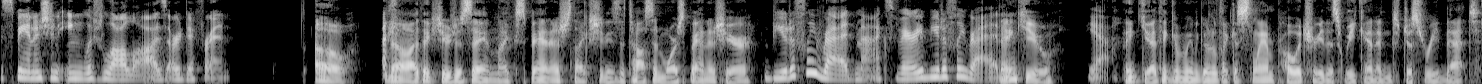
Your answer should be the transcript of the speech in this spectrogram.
Spanish and English la laws are different. Oh, no, I think she was just saying like Spanish, like she needs to toss in more Spanish here. Beautifully read, Max. Very beautifully read. Thank you. yeah. Thank you. I think I'm going to go to like a slam poetry this weekend and just read that.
